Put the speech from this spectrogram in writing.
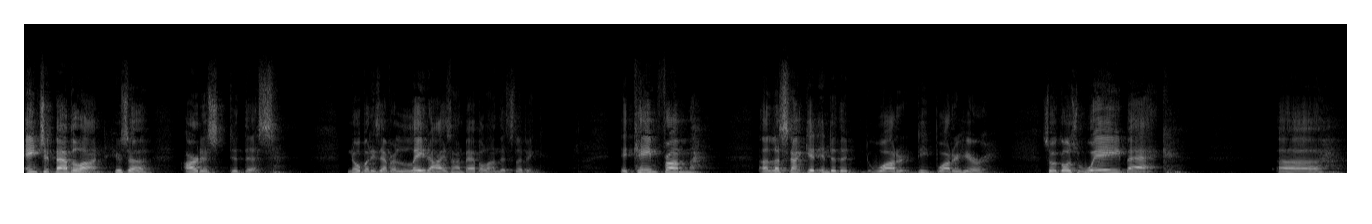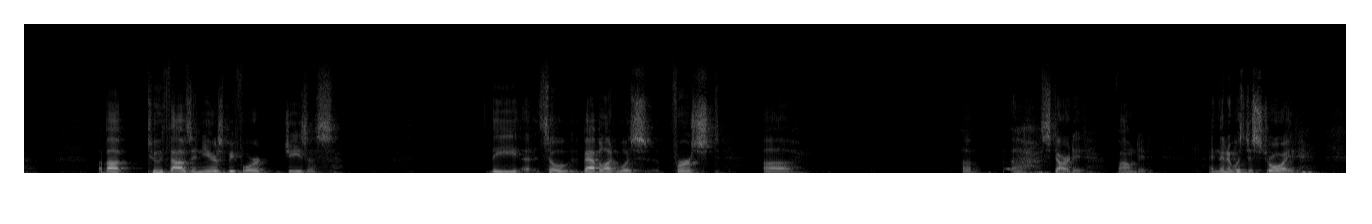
ancient Babylon. Here's a artist did this. Nobody's ever laid eyes on Babylon that's living. It came from uh, let's not get into the water, deep water here. So it goes way back, uh, about 2,000 years before Jesus. The, uh, so Babylon was first uh, uh, uh, started, founded, and then it was destroyed.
